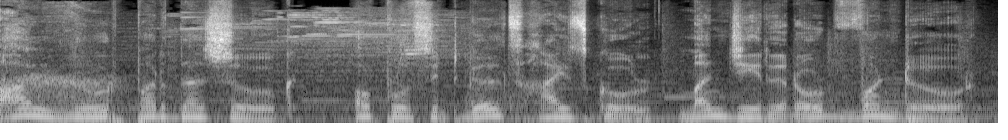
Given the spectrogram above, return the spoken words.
ആൽനൂർ പർദ സൂഖ് opposite girls high school Manjeri road Wandoor.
